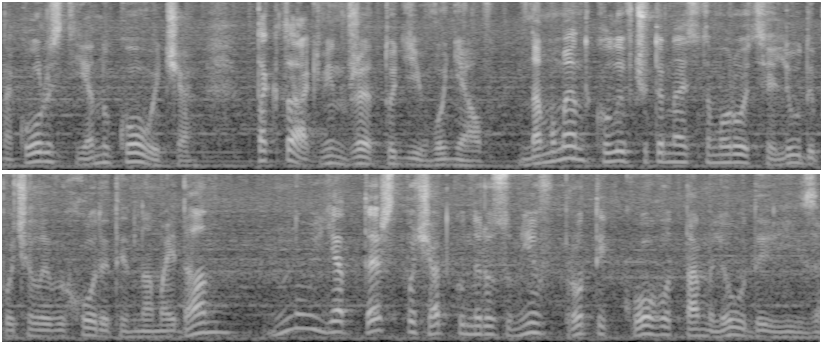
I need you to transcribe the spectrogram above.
на користь Януковича. Так так, він вже тоді воняв. На момент, коли в 2014 році люди почали виходити на майдан. Ну, я теж спочатку не розумів, проти кого там люди і за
